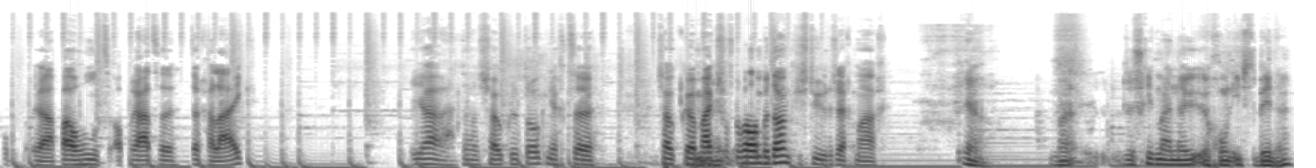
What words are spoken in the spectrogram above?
op ja, een paar honderd apparaten tegelijk. Ja, dan zou ik het ook niet echt. eh, zou ik Microsoft toch wel een bedankje sturen, zeg maar. Ja. Maar er schiet mij nu gewoon iets te binnen.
